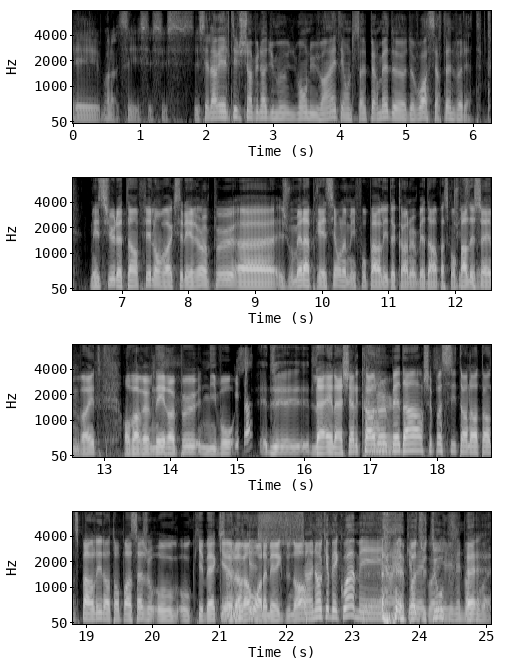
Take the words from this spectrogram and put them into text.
Et voilà, c'est la réalité du championnat du monde U20 et on, ça permet de, de voir certaines vedettes. Messieurs, le temps file, on va accélérer un peu. Euh, je vous mets la pression, là, mais il faut parler de Connor Bedard parce qu'on parle de ce M20. On va revenir un peu niveau de, la NHL. Connor, Bedard, je ne sais pas si tu en as entendu parler dans ton passage au, Québec, Laurent, ou en Amérique du Nord. C'est un nom québécois, mais pas du tout. Euh,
